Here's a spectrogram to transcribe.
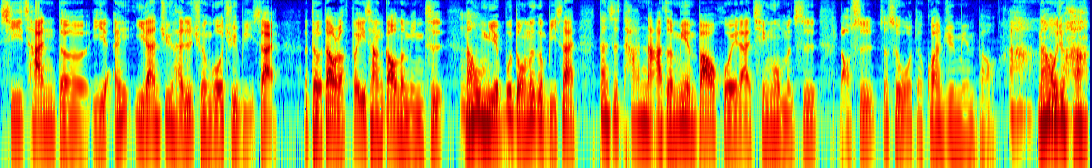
西餐的宜哎宜兰区还是全国区比赛。得到了非常高的名次，然后我们也不懂那个比赛，但是他拿着面包回来请我们吃，老师，这是我的冠军面包，然后我就哈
